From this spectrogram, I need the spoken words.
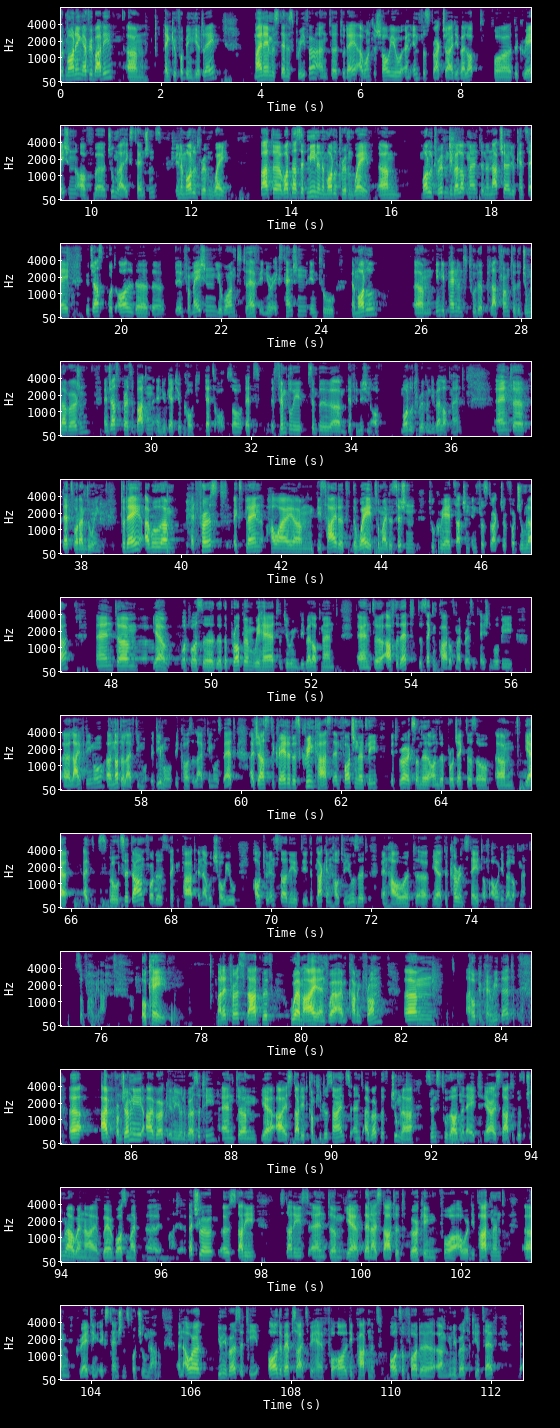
Good morning, everybody. Um, thank you for being here today. My name is Dennis Priefer, and uh, today I want to show you an infrastructure I developed for the creation of uh, Joomla extensions in a model-driven way. But uh, what does it mean in a model-driven way? Um, model-driven development, in a nutshell, you can say you just put all the, the, the information you want to have in your extension into a model um, independent to the platform, to the Joomla version, and just press a button and you get your code. That's all. So that's a simply simple um, definition of model-driven development, and uh, that's what I'm doing. Today, I will um, at first explain how I um, decided the way to my decision to create such an infrastructure for Joomla, and um, yeah, what was uh, the, the problem we had during the development. And uh, after that, the second part of my presentation will be a live demo, uh, not a live demo, a demo, because a live demo is bad. I just created a screencast, and fortunately, it works on the on the projector. So um, yeah, I will sit down for the second part, and I will show you how to install the, the, the plugin, how to use it, and how it, uh, yeah, the current state of our development. So far we are. Okay, but at first start with who am I and where I'm coming from. Um, I hope you can read that. Uh, I'm from Germany. I work in a university, and um, yeah, I studied computer science, and I work with Joomla since 2008. Yeah, I started with Joomla when I was in my uh, in my bachelor uh, study studies, and um, yeah, then I started working for our department, um, creating extensions for Joomla. And our university, all the websites we have for all departments, also for the um, university itself,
